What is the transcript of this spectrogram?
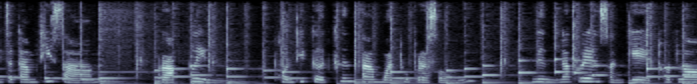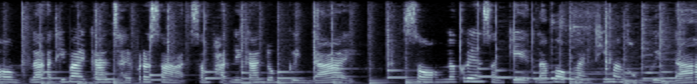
ิจกรรมที่ 3 รับกลิ่น ผลที่เกิดขึ้นตามวัตถุประสงค์ 1. นักเรียนสังเกตทดลอง และอธิบายการใช้ประสาทสัมผัสในการดมกลิ่นได้ 2. นักเรียนสังเกตและบอกแหล่งที่มาของกลิ่นได้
